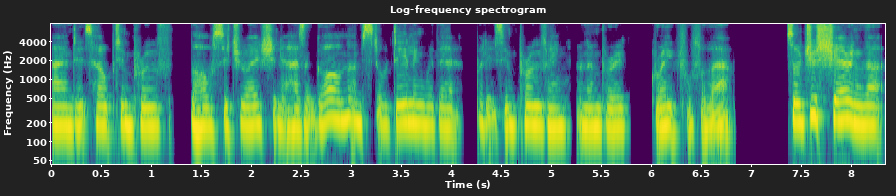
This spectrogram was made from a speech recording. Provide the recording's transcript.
And it's helped improve the whole situation. It hasn't gone. I'm still dealing with it, but it's improving. And I'm very grateful for that. So just sharing that,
